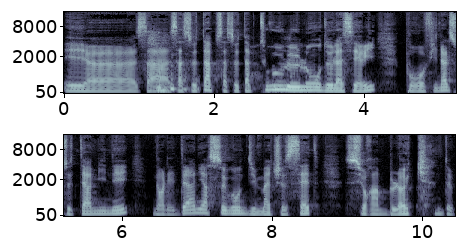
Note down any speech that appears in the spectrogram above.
Et euh, ça, ça se tape, ça se tape tout le long de la série pour au final se terminer dans les dernières secondes du match 7 sur un bloc de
